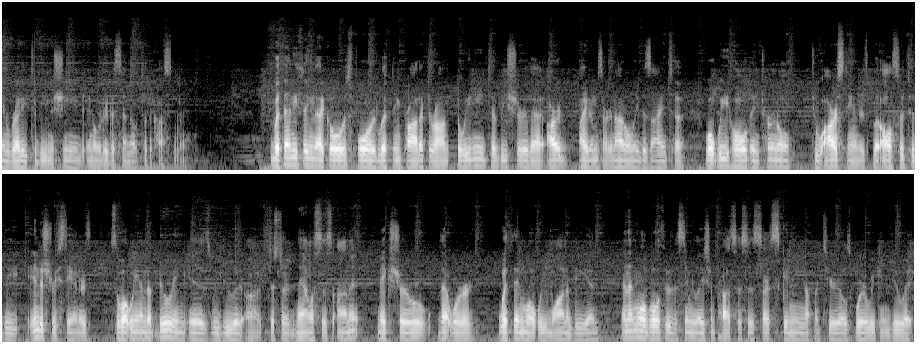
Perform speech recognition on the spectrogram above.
and ready to be machined in order to send out to the customer. With anything that goes for lifting product around, we need to be sure that our items are not only designed to what we hold internal to our standards, but also to the industry standards. So what we end up doing is we do a, just an analysis on it, make sure that we're within what we want to be in, and then we'll go through the simulation processes, start skinning up materials where we can do it.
